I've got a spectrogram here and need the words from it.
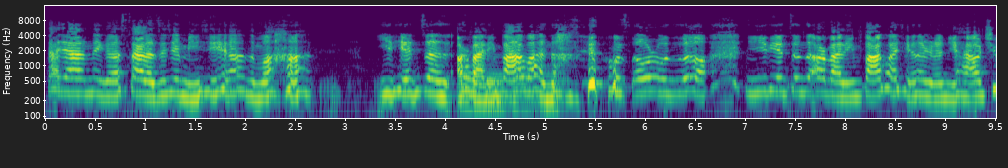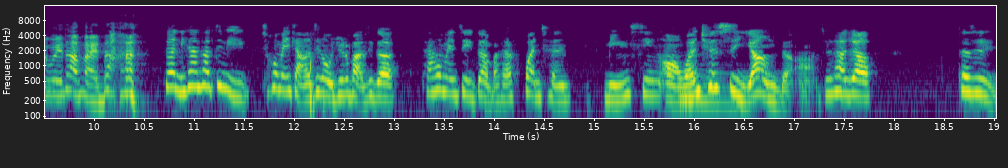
大家那个晒了这些明星啊，什么一天挣二百零八万的那种收入之后，你一天挣这二百零八块钱的人，你还要去为他买单。对，你看他这里后面讲的这个，我觉得把这个他后面这一段把它换成明星啊，完全是一样的啊，就是他叫。他是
